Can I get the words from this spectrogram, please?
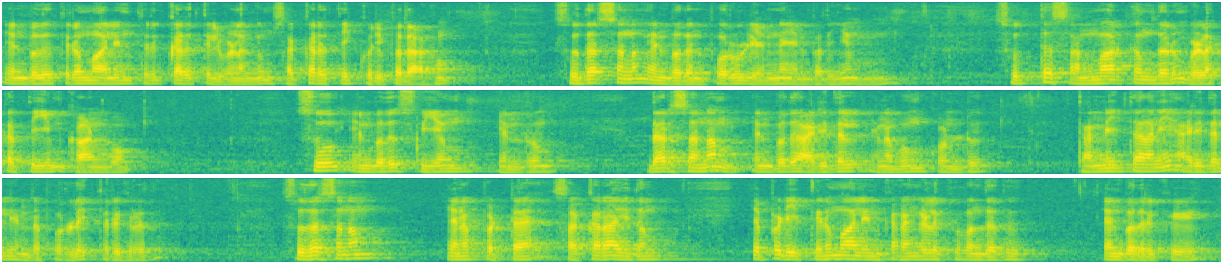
என்பது திருமாலின் திருக்கரத்தில் விளங்கும் சக்கரத்தை குறிப்பதாகும். சுதர்சனம் என்பதன் பொருள் என்ன என்பதையும் சுத்த சன்மார்க்கம் தரும் விளக்கத்தையும் காண்போம். சு என்பது சுயம் என்றும் தர்சனம் என்பது அறிதல் எனவும் கொண்டு தன்னைத்தானே அறிதல் என்ற பொருளை தருகிறது. சுதர்சனம் எனப்பட்ட சக்கராயுதம் எப்படி திருமாலின் கரங்களுக்கு வந்தது என்பதற்கு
